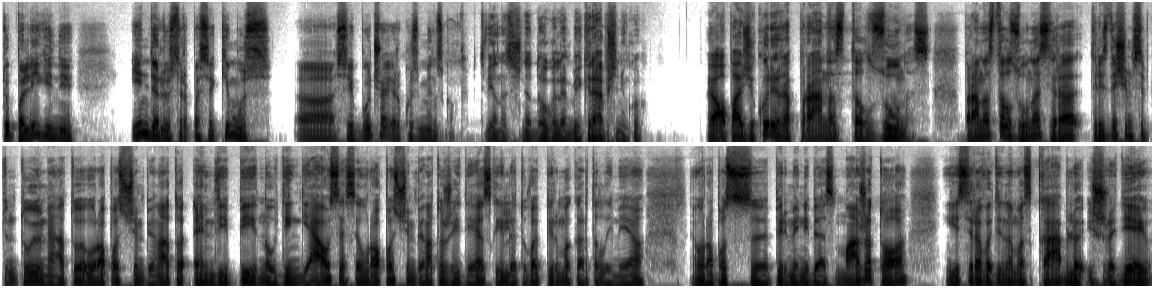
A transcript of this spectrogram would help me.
tu palygini indėlius ir pasiekimus Seibučio ir Kuzminsko. Vienas iš nedaugelio bei krepšininkų. Jo, o pavyzdžiui, kur yra Pranas Talzūnas? Pranas Talzūnas yra 37 metų Europos čempionato MVP, naudingiausias Europos čempionato žaidėjas, kai Lietuva pirmą kartą laimėjo Europos e, pirmenybės. Maža to, jis yra vadinamas kablio išradėjų.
